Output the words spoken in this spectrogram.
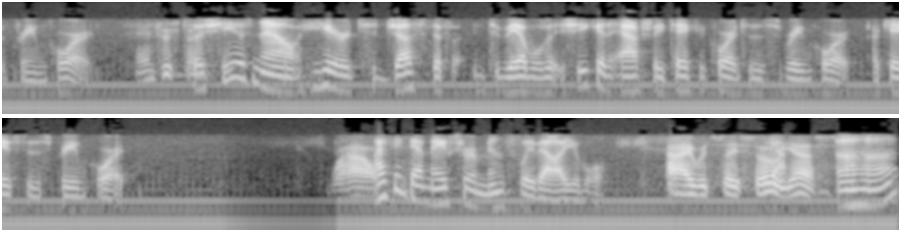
Supreme Court. Interesting. So she is now here to justify, to be able to, she can actually take a court to the Supreme Court, a case to the Supreme Court. wow. I think that makes her immensely valuable. I would say so. Yeah. Yes. Uh huh.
